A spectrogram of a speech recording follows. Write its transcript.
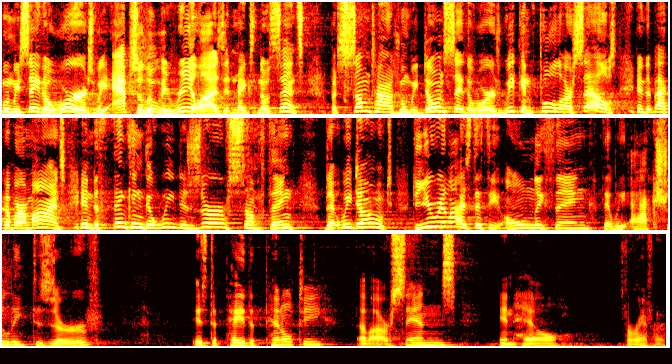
When we say the words, we absolutely realize it makes no sense. But sometimes when we don't say the words, we can fool ourselves in the back of our minds into thinking that we deserve something that we don't. Do you realize that the only thing that we actually deserve is to pay the penalty of our sins in hell forever?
